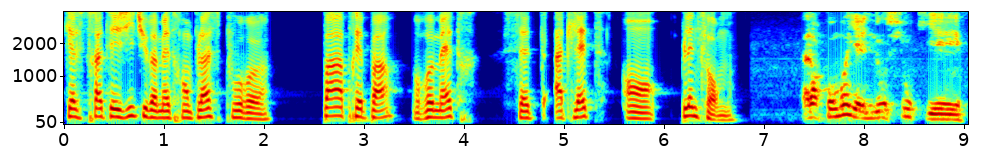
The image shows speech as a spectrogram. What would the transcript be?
Quelle stratégie tu vas mettre en place pour euh, pas après pas remettre cet athlète en pleine forme? Alors pour moi, il y a une notion qui est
